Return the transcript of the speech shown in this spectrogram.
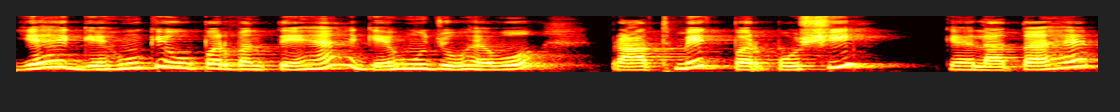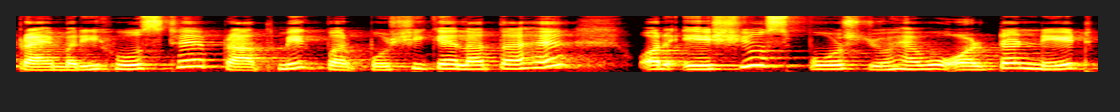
यह गेहूँ के ऊपर बनते हैं। गेहूँ जो है वो प्राथमिक परपोशी कहलाता है प्राइमरी होस्ट है, प्राथमिक परपोशी कहलाता है। और एशियोस्पोर्स जो है वो ऑल्टरनेट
